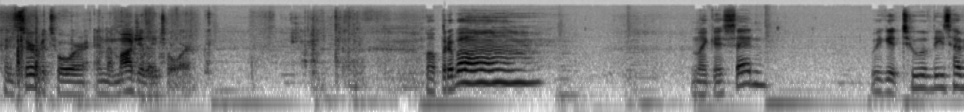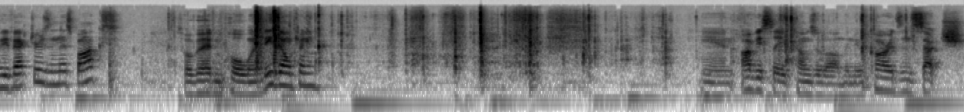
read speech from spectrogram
conservator, and the modulator. Ba -ba -ba. Like I said, we get two of these heavy vectors in this box. So we'll go ahead and pull one of these open. And obviously it comes with all the new cards and such.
